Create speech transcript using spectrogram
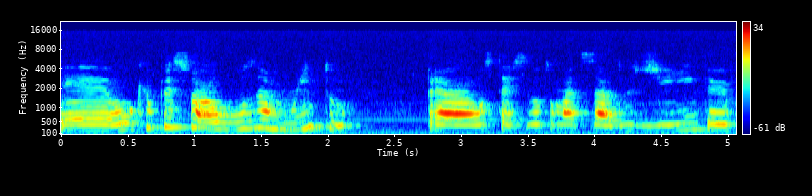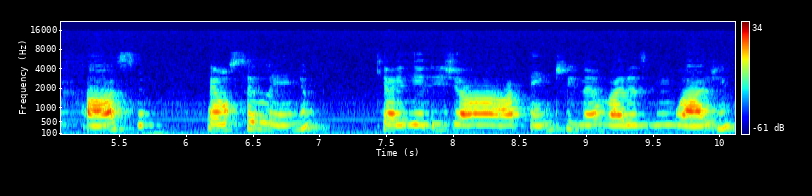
É, o que o pessoal usa muito para os testes automatizados de interface é o Selenium, que aí ele já atende né, várias linguagens.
